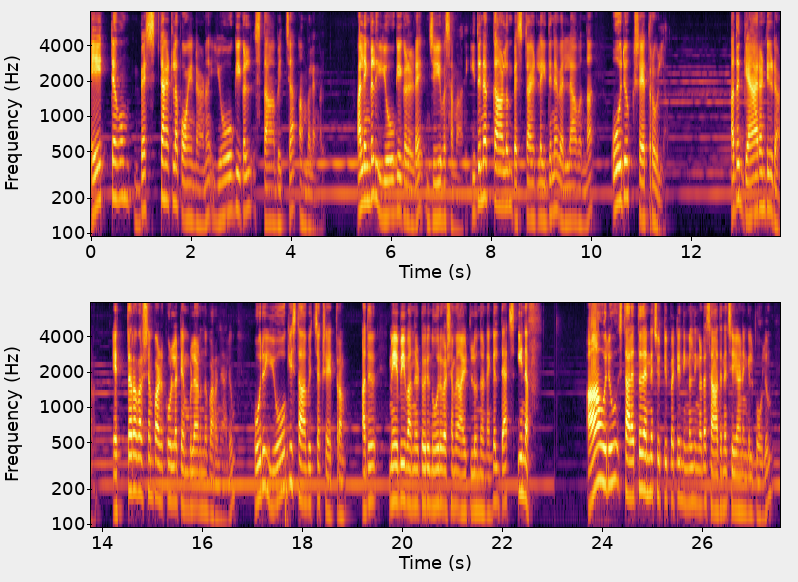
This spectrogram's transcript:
ഏറ്റവും ബെസ്റ്റായിട്ടുള്ള പോയിന്റാണ് യോഗികൾ സ്ഥാപിച്ച അമ്പലങ്ങൾ. അല്ലെങ്കിൽ യോഗികളുടെ ജീവസമാധി. ഇതിനേക്കാളും ബെസ്റ്റായിട്ടുള്ള ഇതിനെ വെല്ലാവുന്ന ഒരു ക്ഷേത്രവും അത് ഗ്യാരണ്ടീഡ് ആണ്. എത്ര വർഷം പഴക്കമുള്ള ടെമ്പിളാണെന്ന് പറഞ്ഞാലും ഒരു യോഗി സ്ഥാപിച്ച ക്ഷേത്രം അത് മേ ബി വന്നിട്ട് ഒരു നൂറ് വർഷമേ ആയിട്ടുള്ളൂ എന്നുണ്ടെങ്കിൽ ദാറ്റ്സ് ഇനഫ് ആ ഒരു സ്ഥലത്ത് തന്നെ ചുറ്റിപ്പറ്റി നിങ്ങൾ നിങ്ങളുടെ സാധന ചെയ്യുകയാണെങ്കിൽ പോലും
